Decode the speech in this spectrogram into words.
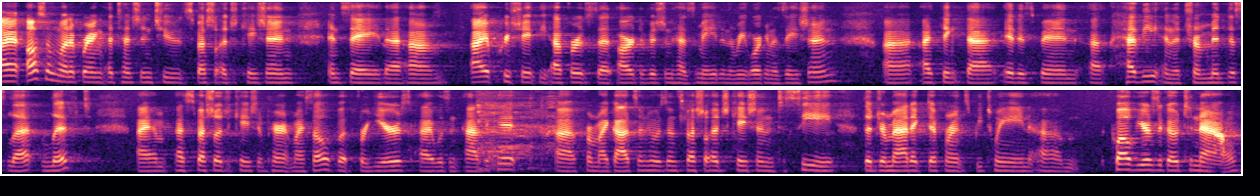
I also want to bring attention to special education and say that um, I appreciate the efforts that our division has made in the reorganization. Uh, I think that it has been a heavy and a tremendous le- lift. I am a special education parent myself, but for years I was an advocate uh, for my godson who was in special education to see the dramatic difference between um, 12 years ago to now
